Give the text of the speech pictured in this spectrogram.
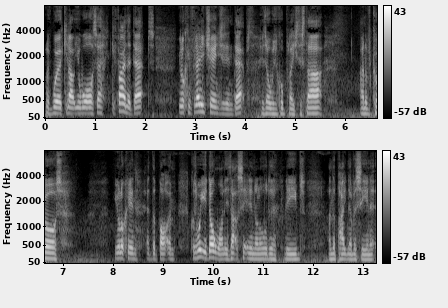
of working out your water. You find the depths, you're looking for any changes in depth, is always a good place to start. And of course, you're looking at the bottom because what you don't want is that sitting in a load of leaves and the pike never seeing it.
